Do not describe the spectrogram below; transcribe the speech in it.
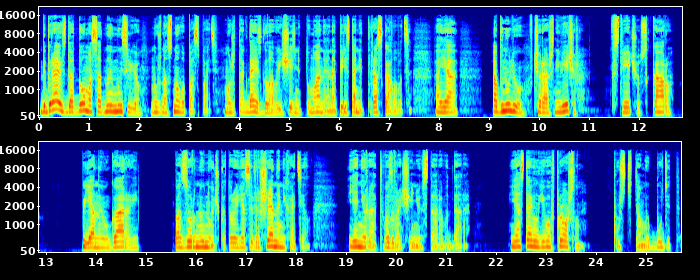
Добираюсь до дома с одной мыслью — нужно снова поспать. Может, тогда из головы исчезнет туман, и она перестанет раскалываться. А я обнулю вчерашний вечер, встречу с Каро, пьяный угар и позорную ночь, которую я совершенно не хотел. Я не рад возвращению старого дара. Я оставил его в прошлом. Пусть там и будет.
